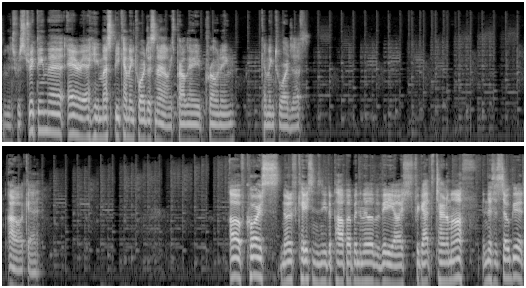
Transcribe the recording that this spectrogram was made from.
And it's restricting the area. He must be coming towards us now. He's probably proning, coming towards us. Oh, okay. Oh, of course, notifications need to pop up in the middle of a video. I forgot to turn them off, and this is so good.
